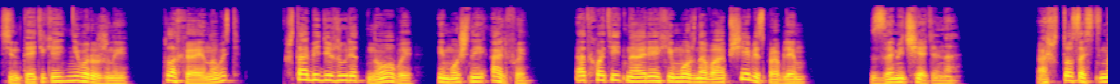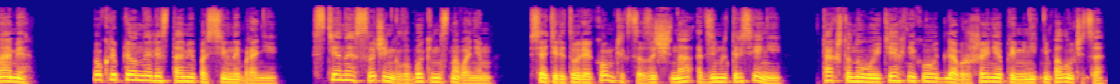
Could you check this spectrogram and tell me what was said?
Синтетики не вооружены. Плохая новость. В штабе дежурят новые, и мощные альфы. Отхватить на орехи можно вообще без проблем. Замечательно. А что со стенами? Укрепленные листами пассивной брони. Стены с очень глубоким основанием. Вся территория комплекса защищена от землетрясений, так что новую технику для обрушения применить не получится.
